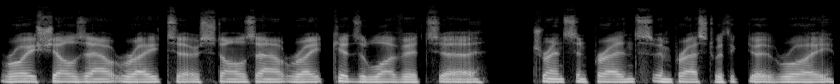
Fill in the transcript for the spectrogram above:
Roy shells out right, or stalls out right. Kids love it. Trent's impressed, impressed with uh, Roy.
